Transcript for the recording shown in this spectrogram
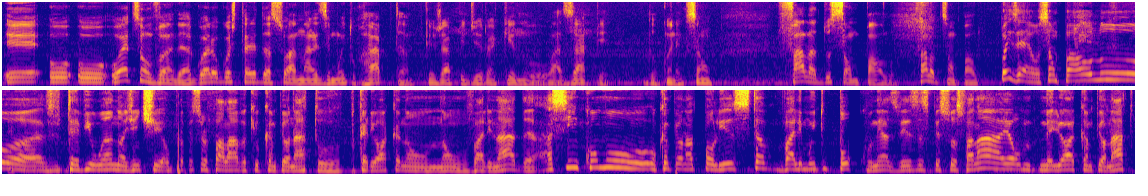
E, o, o, o, Edson Wander, agora eu gostaria da sua análise muito rápida, que já pediram aqui no WhatsApp do Conexão. Fala do São Paulo. Fala do São Paulo. Pois é, o São Paulo teve um ano, a gente, o professor falava que o campeonato carioca não, não vale nada, assim como o campeonato paulista vale muito pouco, né? Às vezes as pessoas falam, ah, é o melhor campeonato.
